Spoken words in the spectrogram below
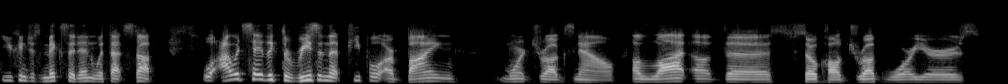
you can just mix it in with that stuff. Well, I would say like the reason that people are buying more drugs now, a lot of the so-called drug warriors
